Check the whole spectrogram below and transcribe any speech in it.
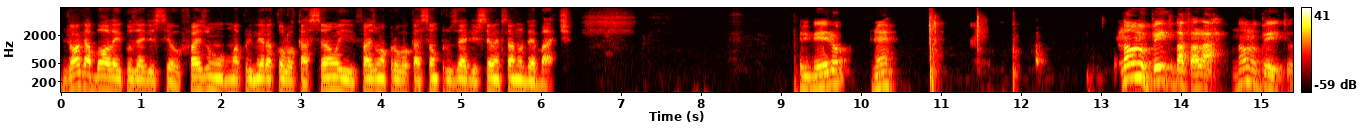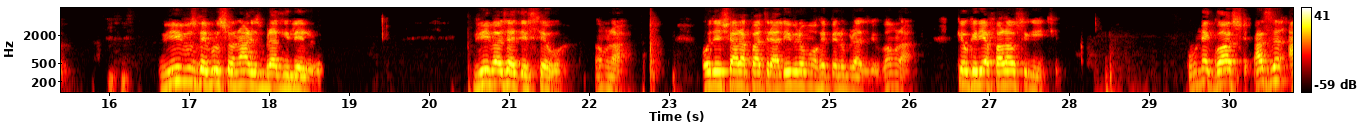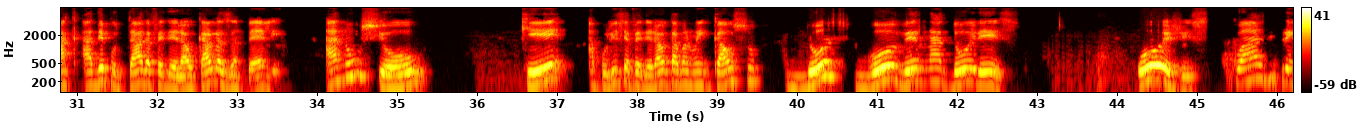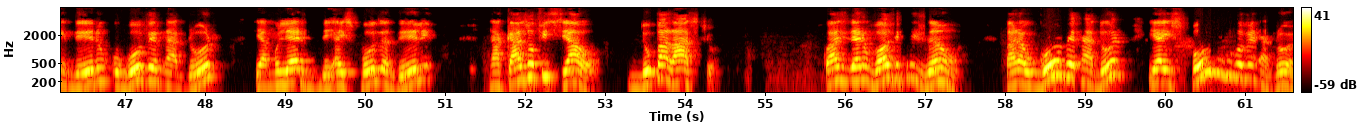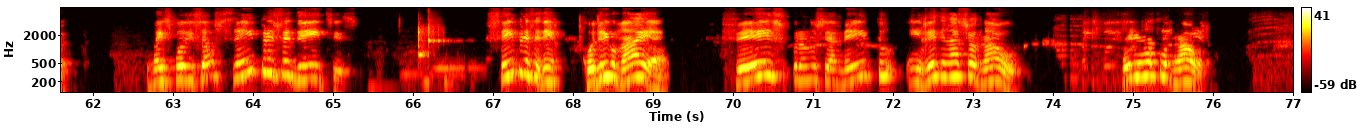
joga a bola aí para o Zé Dirceu. Faz um, uma primeira colocação e faz uma provocação para o Zé Dirceu entrar no debate. Primeiro, né, Mão no peito para falar, mão no peito. Viva os revolucionários brasileiros. Viva Zé Dirceu. Vamos lá. Vou deixar a pátria livre ou morrer pelo Brasil. Vamos lá. O que eu queria falar é o seguinte. O negócio, a, a deputada federal Carla Zambelli anunciou que a Polícia Federal estava no encalço dos governadores. Hoje, quase prenderam o governador e a mulher, a esposa dele, na casa oficial do palácio. Quase deram voz de prisão para o governador e a esposa do governador. Uma exposição sem precedentes. Sem precedentes. Rodrigo Maia fez pronunciamento em rede nacional Rede nacional.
